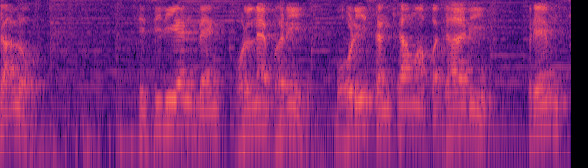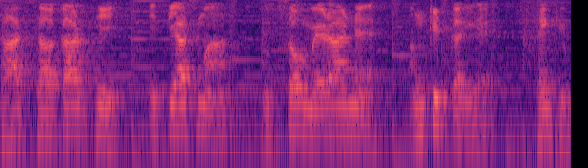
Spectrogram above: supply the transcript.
ચાલો સીસીડીએન બેંક હોલને ભરી બહોળી સંખ્યામાં પધારી પ્રેમ, સાથ, સહકારથી ઇતિહાસમાં ઉત્સવ મેળાને અંકિત કરીએ થેન્ક યુ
